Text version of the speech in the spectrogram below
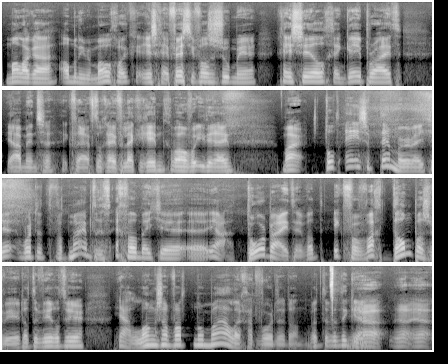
Malaga. Allemaal niet meer mogelijk. Er is geen festivalseizoen meer, geen sale, geen gay pride. Ja mensen, ik wrijf nog even lekker in, gewoon voor iedereen. Maar tot 1 september, weet je, wordt het wat mij betreft echt wel een beetje uh, ja, doorbijten. Want ik verwacht dan pas weer dat de wereld weer ja, langzaam wat normaler gaat worden dan. Wat, wat ik, ja, ja, ja.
